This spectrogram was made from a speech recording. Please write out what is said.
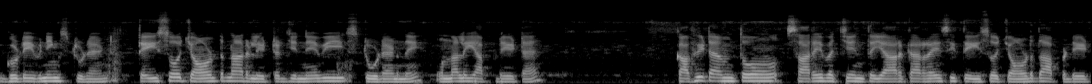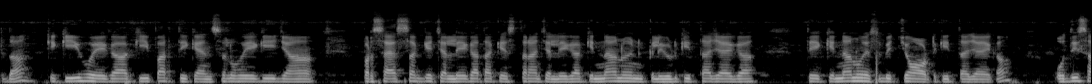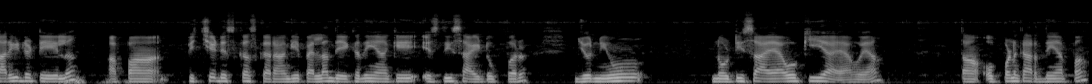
Good evening student. 2364 ਨਾਲ related ਜਿੰਨੇ ਵੀ student ਨੇ, ਉਹਨਾਂ ਲਈ ਅਪਡੇਟ ਹੈ। ਕਾਫੀ ਟਾਈਮ ਤੋਂ ਸਾਰੇ ਬੱਚੇ ਇੰਤਜ਼ਾਰ ਕਰ ਰਹੇ ਸੀ 2364 ਦਾ ਅਪਡੇਟ ਦਾ, ਕਿ ਕੀ ਹੋਏਗਾ, ਕੀ ਭਰਤੀ ਕੈਂਸਲ ਹੋਏਗੀ ਜਾਂ ਪ੍ਰੋਸੈਸ ਅੱਗੇ ਚੱਲੇਗਾ ਤਾਂ ਕਿਸ ਤਰ੍ਹਾਂ ਚੱਲੇਗਾ, ਕਿੰਨਾਂ ਨੂੰ ਇਨਕਲੂਡ ਕੀਤਾ ਜਾਏਗਾ ਤੇ ਕਿੰਨਾਂ ਨੂੰ ਇਸ ਵਿੱਚੋਂ ਆਊਟ ਕੀਤਾ ਜਾਏਗਾ। ਉਹਦੀ ਸਾਰੀ ਡਿਟੇਲ ਆਪਾਂ ਪਿੱਛੇ ਡਿਸਕਸ ਕਰਾਂਗੇ। ਪਹਿਲਾਂ ਦੇਖਦੇ ਹਾਂ ਕਿ ਇਸ ਦੀ ਸਾਈਟ ਉੱਪਰ ਜੋ ਨਿਊ ਨੋਟਿਸ ਆਇਆ, ਉਹ ਕੀ ਆਇਆ ਹੋਇਆ? ਤਾਂ ਓਪਨ ਕਰਦੇ ਹਾਂ ਆਪਾਂ।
